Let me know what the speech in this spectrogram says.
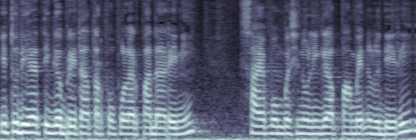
itu dia tiga berita terpopuler pada hari ini. Saya Pompe Sinulingga pamit undur diri.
